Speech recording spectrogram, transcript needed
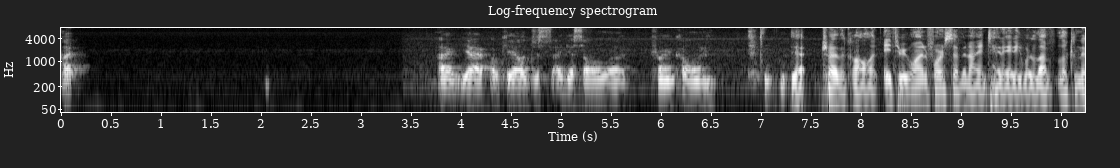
I. I yeah okay. I'll just I guess I'll uh, try and call in. yeah, try the call in 831-479-1080. We're love, looking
